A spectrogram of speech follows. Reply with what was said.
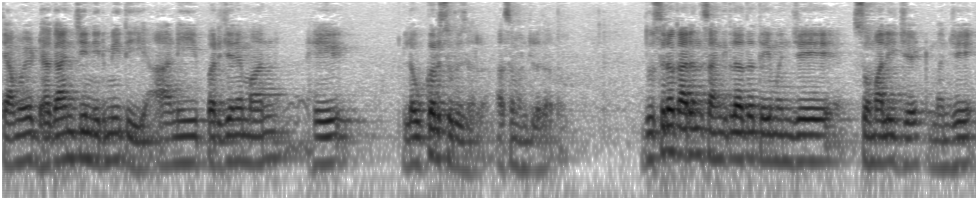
त्यामुळे ढगांची निर्मिती आणि पर्जन्यमान हे लवकर सुरू झालं असं म्हटलं जातं. दुसरं कारण सांगितलं जातं ते म्हणजे सोमाली जेट म्हणजे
